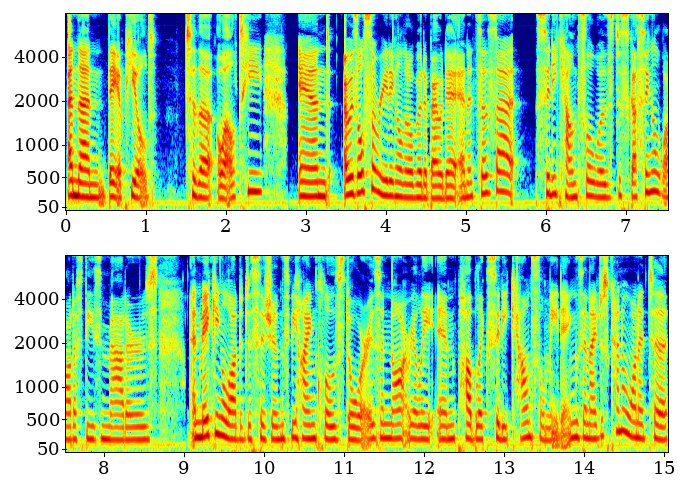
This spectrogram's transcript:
And then they appealed to the OLT. And I was also reading a little bit about it, and it says that city council was discussing a lot of these matters and making a lot of decisions behind closed doors and not really in public city council meetings. And I just kind of wanted to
